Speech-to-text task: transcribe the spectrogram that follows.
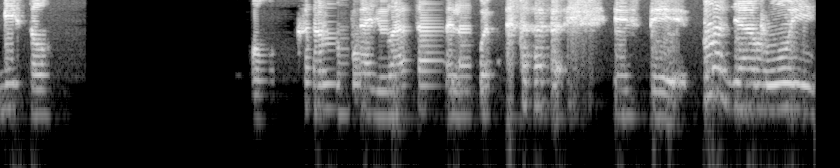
visto o sea, puede ayudar de la web, este, más ya muy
